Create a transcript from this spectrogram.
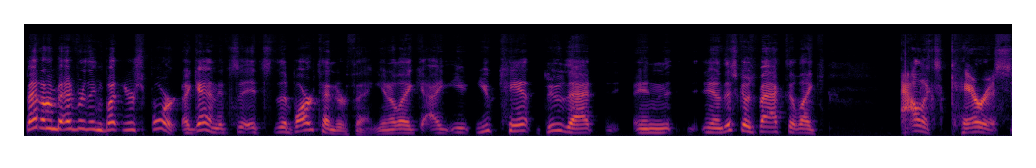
Bet on everything but your sport. Again, it's it's the bartender thing. You know, like I you, you can't do that. In you know, this goes back to like Alex Karras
